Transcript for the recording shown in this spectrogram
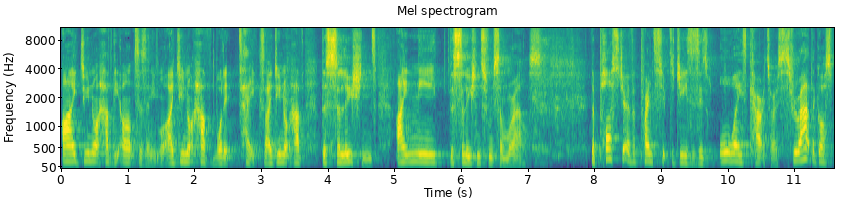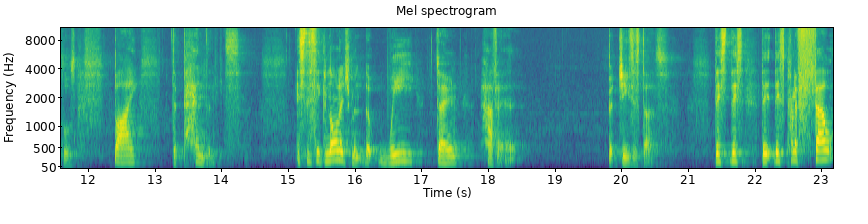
I do not have the answers anymore. I do not have what it takes. I do not have the solutions. I need the solutions from somewhere else. The posture of apprenticeship to Jesus is always characterized throughout the Gospels by dependence. It's this acknowledgement that we don't have it, but Jesus does. This, this, this kind of felt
